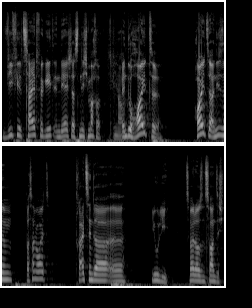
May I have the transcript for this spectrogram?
wie viel Zeit vergeht, in der ich das nicht mache. Genau. Wenn du heute, heute an diesem, was haben wir heute? 13. Äh, Juli 2020.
